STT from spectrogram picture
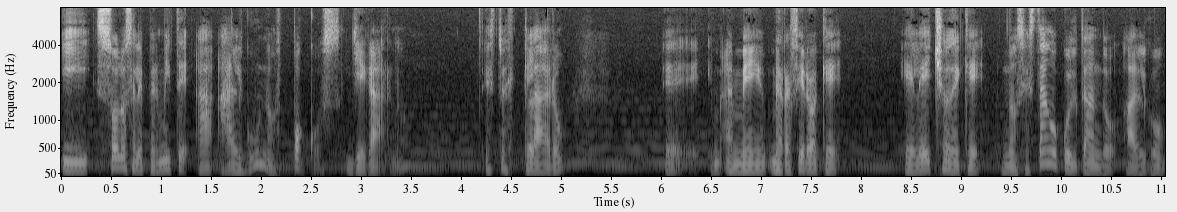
y solo se le permite a algunos pocos llegar. Esto es claro. Eh, me, me, refiero a que el hecho de que nos están ocultando algo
